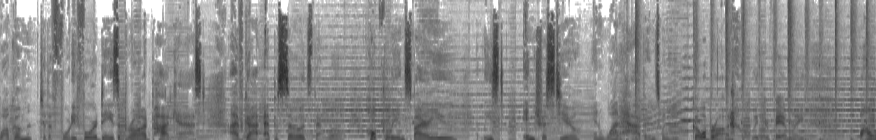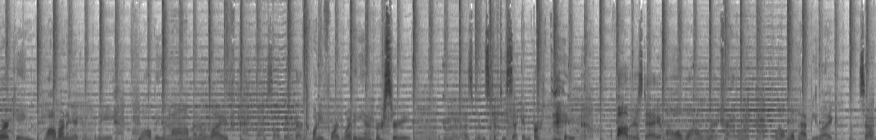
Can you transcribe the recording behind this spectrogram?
Welcome to the 44 Days Abroad podcast. I've got episodes that will hopefully inspire you, at least interest you in what happens when you go abroad with your family while working, while running a company, while being a mom and a wife. We celebrated our 24th wedding anniversary. My husband's 52nd birthday, Father's Day, all while we're traveling. What will that be like? So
